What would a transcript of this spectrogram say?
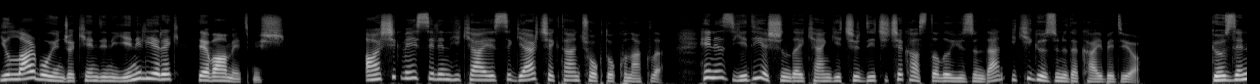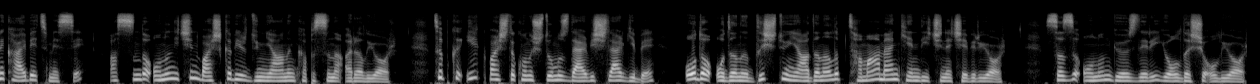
yıllar boyunca kendini yenileyerek devam etmiş. Aşık Veysel'in hikayesi gerçekten çok dokunaklı. Henüz 7 yaşındayken geçirdiği çiçek hastalığı yüzünden iki gözünü de kaybediyor. Gözlerini kaybetmesi aslında onun için başka bir dünyanın kapısını aralıyor. Tıpkı ilk başta konuştuğumuz dervişler gibi o da odanı dış dünyadan alıp tamamen kendi içine çeviriyor. Sazı onun gözleri yoldaşı oluyor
